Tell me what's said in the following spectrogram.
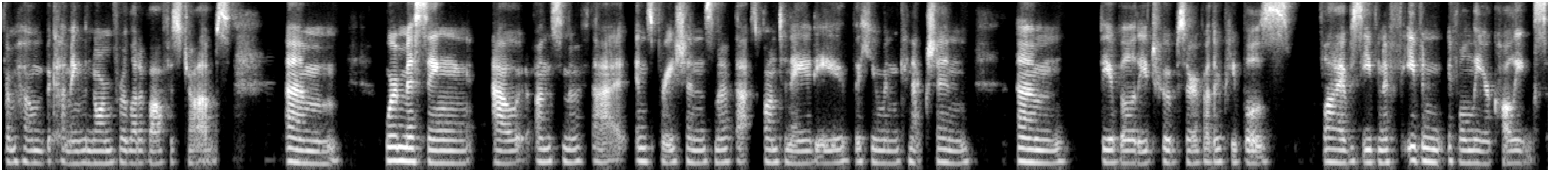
from home becoming the norm for a lot of office jobs. Um, we're missing out on some of that inspiration, some of that spontaneity, the human connection, um, the ability to observe other people's lives, even if even if only your colleagues.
